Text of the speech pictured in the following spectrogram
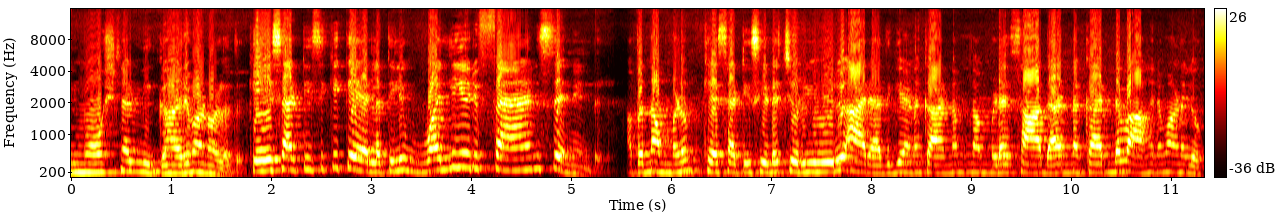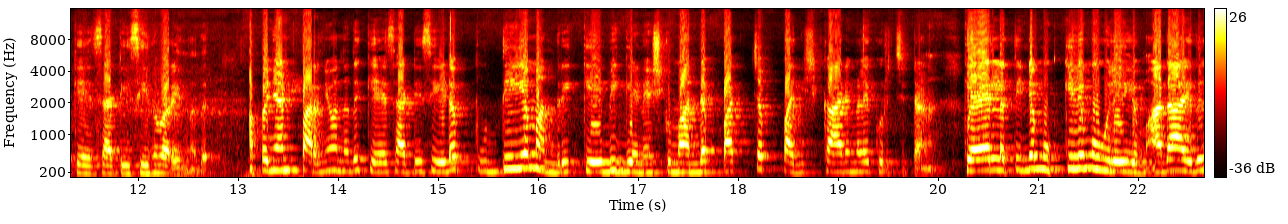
ഇമോഷണൽ വികാരമാണുള്ളത്. കെ എസ് ആർ ടി സിക്ക് കേരളത്തിൽ വലിയൊരു ഫാൻസ് തന്നെ ഉണ്ട് അപ്പൊ നമ്മളും കെ എസ് ആർ ടി സിയുടെ ചെറിയൊരു ആരാധികയാണ്. കാരണം നമ്മുടെ സാധാരണക്കാരന്റെ വാഹനമാണല്ലോ K S R T C എന്ന് പറയുന്നത്. അപ്പൊ ഞാൻ പറഞ്ഞു വന്നത് കെ എസ് ആർ ടി സിയുടെ പുതിയ മന്ത്രി കെ ബി ഗണേഷ് കുമാറിന്റെ പച്ച പരിഷ്കാരങ്ങളെ കുറിച്ചിട്ടാണ്. കേരളത്തിന്റെ മുക്കിലും മൂലയിലും അതായത്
